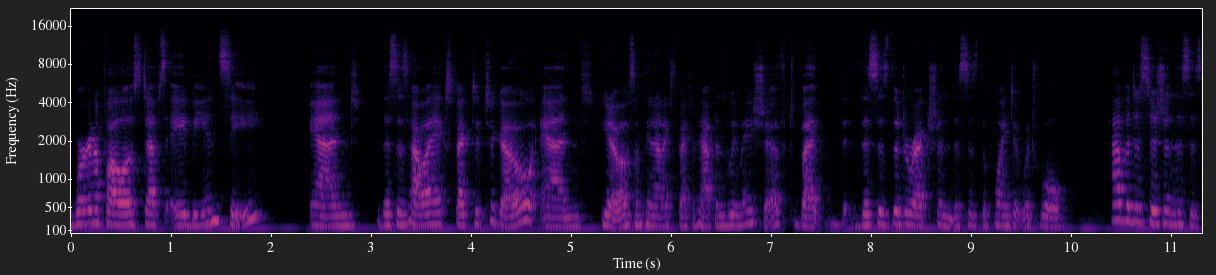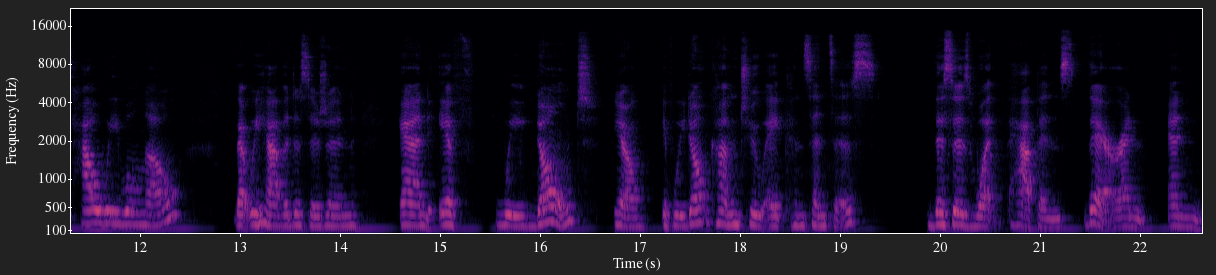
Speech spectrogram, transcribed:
we're going to follow steps a b and c and this is how i expect it to go and you know if something unexpected happens we may shift but th- this is the direction this is the point at which we'll have a decision this is how we will know that we have a decision and if we don't you know if we don't come to a consensus this is what happens there and and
